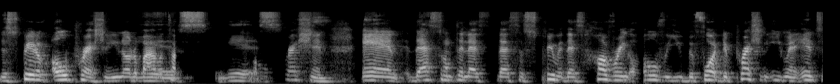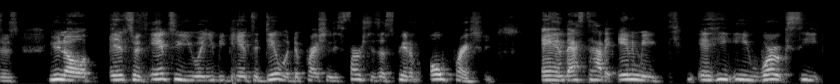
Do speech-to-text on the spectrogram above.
the spirit of oppression. You know, the Bible yes, talks yes. oppression, and that's something that's that's a spirit that's hovering over you before depression even enters, you know, enters into you, and you begin to deal with depression. This first is a spirit of oppression and that's how the enemy he he works he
